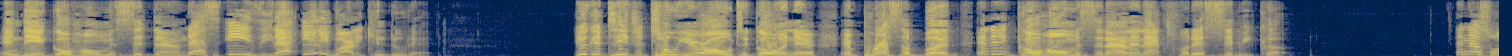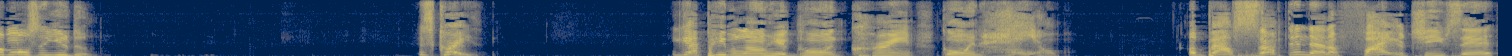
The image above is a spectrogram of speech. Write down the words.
and then go home and sit down. That's easy. That anybody can do that. You can teach a two year old to go in there and press a button and then go home and sit down and ask for their sippy cup. And that's what most of you do. It's crazy. You got people on here going cran, going ham about something that a fire chief said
